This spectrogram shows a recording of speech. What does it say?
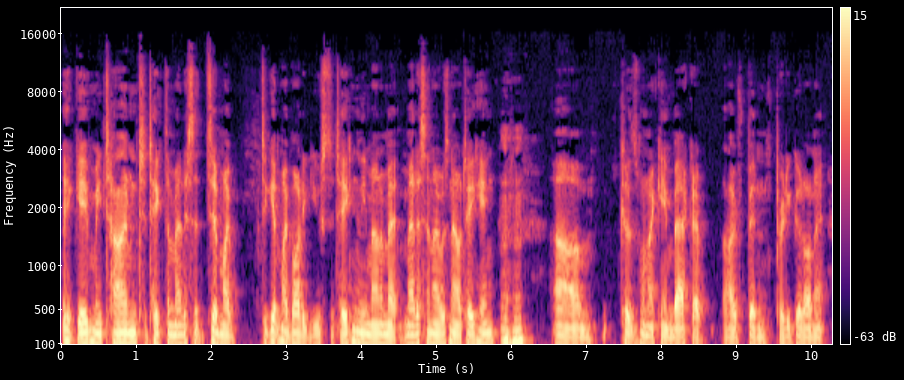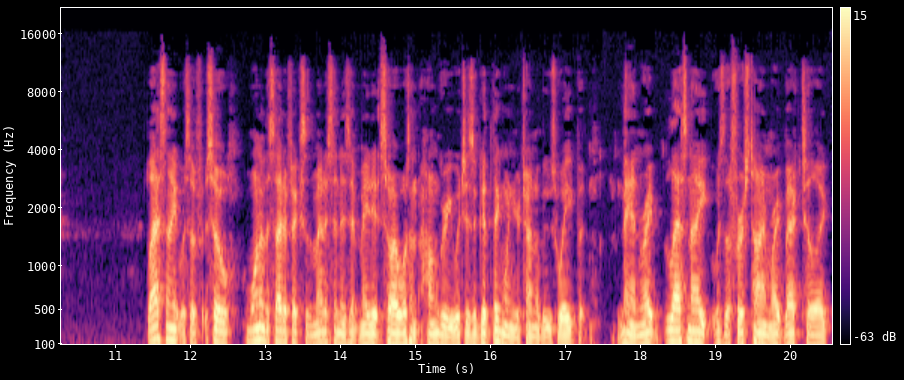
it gave me time to take the medicine to my to get my body used to taking the amount of me- medicine I was now taking. Mm-hmm. Because when I came back, I I've been pretty good on it. Last night was a so one of the side effects of the medicine is it made it so I wasn't hungry, which is a good thing when you're trying to lose weight. But man, right last night was the first time right back to like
